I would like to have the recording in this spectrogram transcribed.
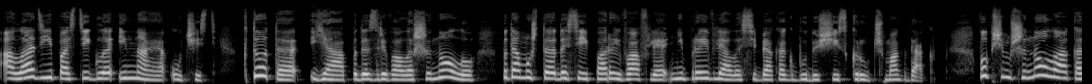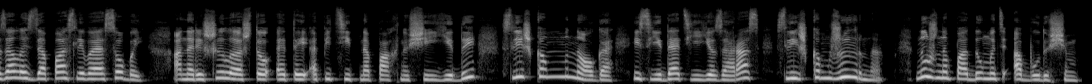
Оладьи постигла иная участь. Кто-то, я подозревала Шинолу, потому что до сей поры Вафля не проявляла себя как будущий Скрудж Макдак. В общем, Шинола оказалась запасливой особой. Она решила, что этой аппетитно пахнущей еды слишком много, и съедать ее за раз слишком жирно. Нужно подумать о будущем.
